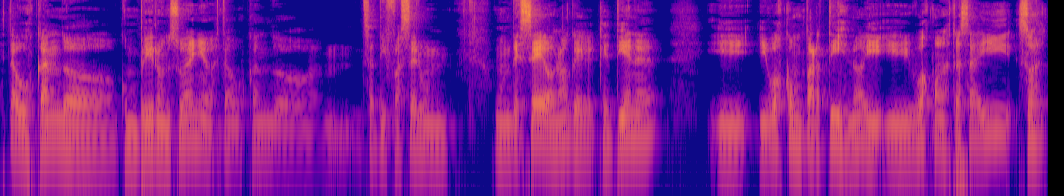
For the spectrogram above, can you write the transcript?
está buscando cumplir un sueño, está buscando mm, satisfacer un, un deseo ¿no? que, que tiene. Y, y, vos compartís, ¿no? Y, y, vos cuando estás ahí sos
